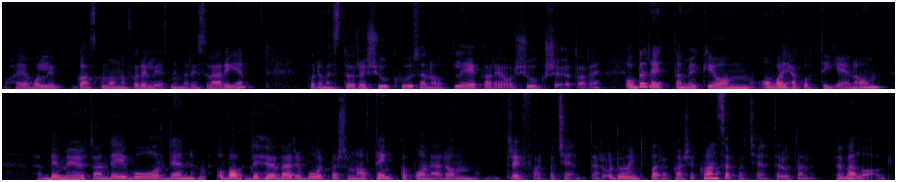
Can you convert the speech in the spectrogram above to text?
har jag hållit ganska många föreläsningar i Sverige på de här större sjukhusen åt läkare och sjukskötare och berättat mycket om, om vad jag har gått igenom bemötande i vården och vad behöver vårdpersonal tänka på när de träffar patienter och då inte bara kanske cancerpatienter utan överlag.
